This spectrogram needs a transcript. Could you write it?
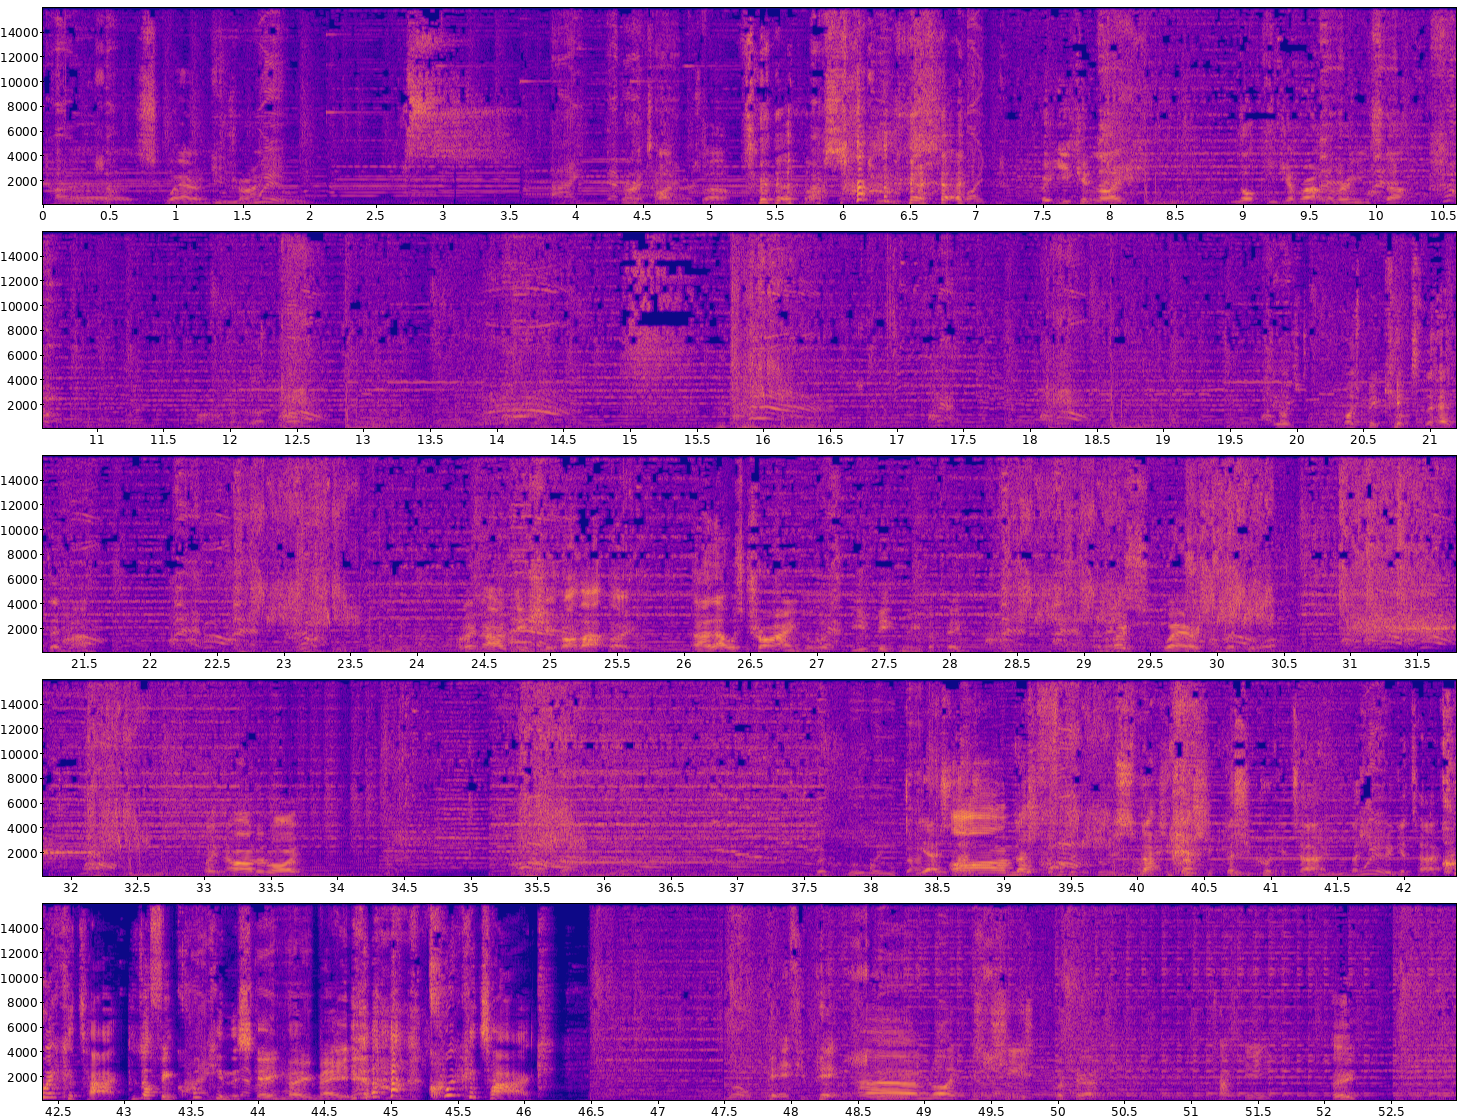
Time's uh, up. square and You triangle. win. Run a timer as well. Nice. But you can like knock each other out of the ring and stuff. Oh, I remember that. nice, nice big kick to the head then, man. I don't know how to do shit like that, though. Uh, that was triangle, it's be a big move, I think. And then square is a quicker one. I don't know how to, like. The grueling battle. Yes, Um, that's, The victory that's, that's, that's, your, that's your quick attack. You That's your win. big attack. Quick attack. There's nothing quick in this game, though, mate. quick attack. Well, if you pick um, like so she's quicker, Taki, Who?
